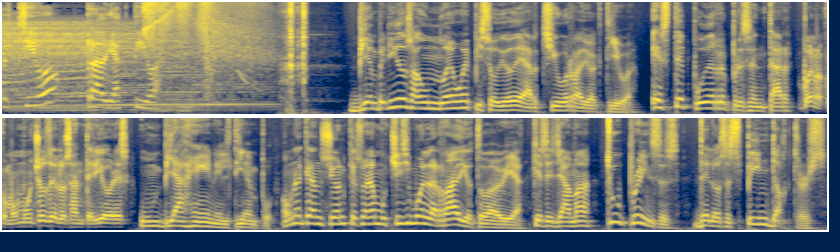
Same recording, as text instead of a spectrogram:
Archivo Radioactiva. Bienvenidos a un nuevo episodio de Archivo Radioactiva. Este puede representar, bueno, como muchos de los anteriores, un viaje en el tiempo, a una canción que suena muchísimo en la radio todavía, que se llama Two Princes de los Spin Doctors.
